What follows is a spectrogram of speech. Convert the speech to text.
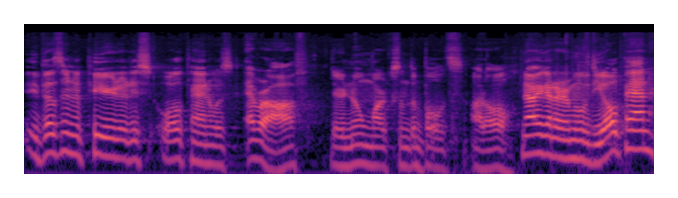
It doesn't appear that this oil pan was ever off. There are no marks on the bolts at all. Now we're gonna remove the oil pan.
